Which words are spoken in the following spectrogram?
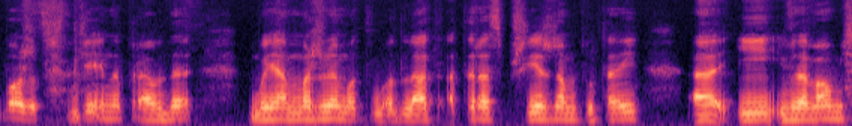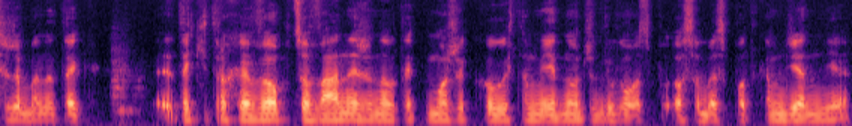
Boże, coś się dzieje naprawdę, bo ja marzyłem o tym od lat, a teraz przyjeżdżam tutaj e, i, i wydawało mi się, że będę tak, e, taki trochę wyobcowany, że no tak może kogoś tam jedną czy drugą os- osobę spotkam dziennie,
